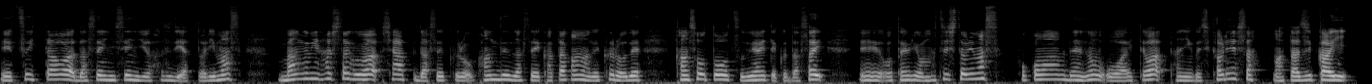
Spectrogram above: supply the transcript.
えー、ツイッターはダセ2018でやっております。番組ハッシュタグはシャープダセ黒、完全ダセカタカナで黒で感想等をつぶやいてください。えー、お便りお待ちしております。ここまでのお相手は谷口香織でした。また次回。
